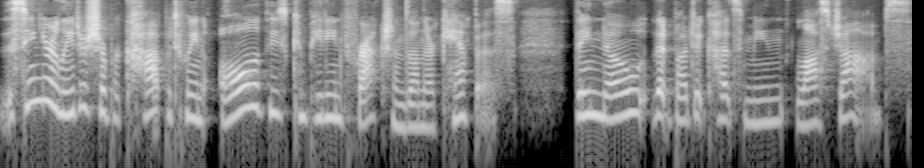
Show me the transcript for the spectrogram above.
The senior leadership are caught between all of these competing fractions on their campus. They know that budget cuts mean lost jobs.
